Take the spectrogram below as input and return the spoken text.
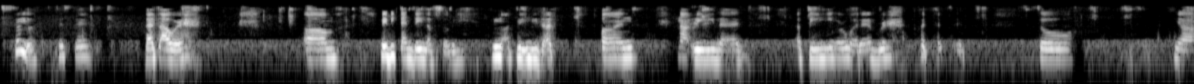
So yun, sister. That's our um maybe 10 day love story. Not really that fun, not really that appealing or whatever. But that's it. So yeah.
